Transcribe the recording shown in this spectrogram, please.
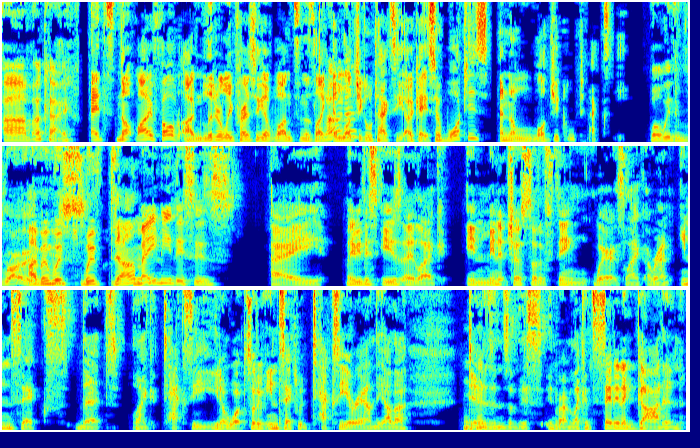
Um, okay. It's not my fault. I'm literally pressing it once and it's like Oh, no. illogical taxi. Okay, so what is an illogical taxi? Well, with Rose, I mean, we've we've done maybe this is a, maybe this is a like in miniature sort of thing where it's like around insects that like taxi, you know, what sort of insect would taxi around the other Mhm. denizens of this environment? Like it's set in a garden,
